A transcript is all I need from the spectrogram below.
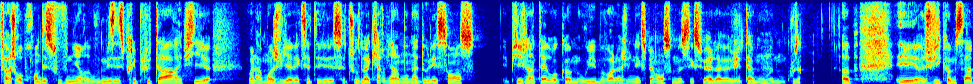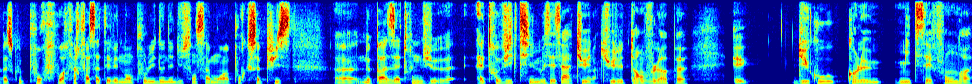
enfin je reprends des souvenirs ou mes esprits plus tard, et puis euh, voilà, moi je vis avec cette, cette chose-là qui revient à mon adolescence. Et puis je l'intègre comme oui, ben voilà, j'ai une expérience homosexuelle, euh, j'étais amoureux de mon cousin. Hop. Et euh, je vis comme ça parce que pour pouvoir faire face à cet événement, pour lui donner du sens à moi, pour que ça puisse euh, ne pas être une vieux, être victime. Oui, c'est ça. Tu, Voilà. tu t'enveloppes. Et du coup, quand le mythe s'effondre,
